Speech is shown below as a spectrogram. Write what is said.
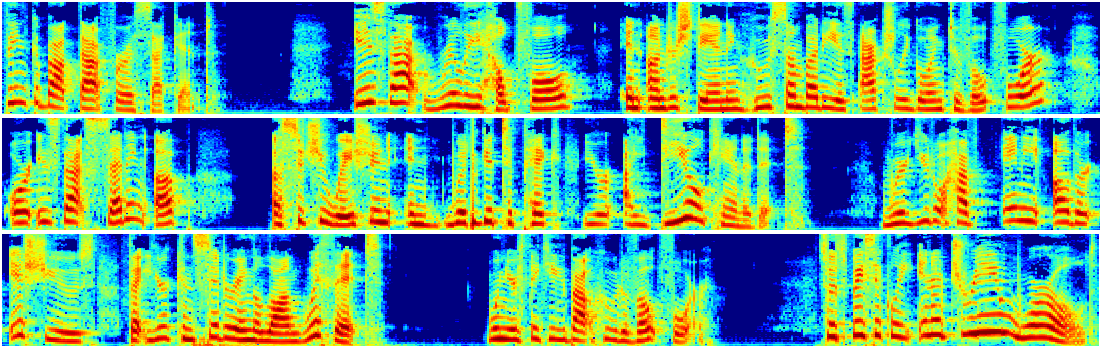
Think about that for a second. Is that really helpful in understanding who somebody is actually going to vote for? Or is that setting up a situation in which you get to pick your ideal candidate where you don't have any other issues that you're considering along with it when you're thinking about who to vote for? So it's basically in a dream world,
